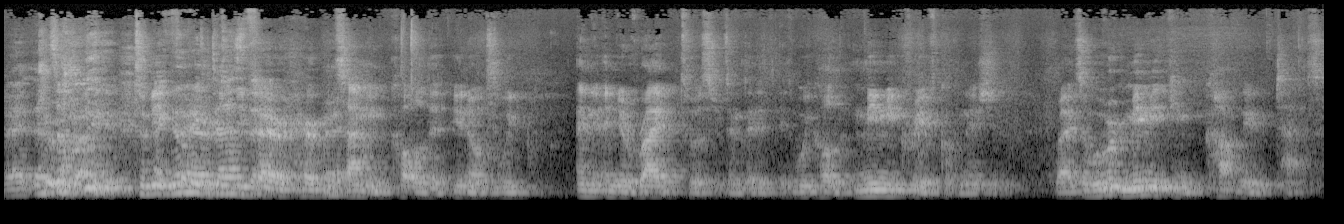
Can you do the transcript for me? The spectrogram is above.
right? That's True, only- but to be like, fair, to be fair, Herbert Right. Simon called it, you know, we, and, and you're right to a certain extent, it- we call it mimicry of cognition, right? So we were mimicking cognitive tasks.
